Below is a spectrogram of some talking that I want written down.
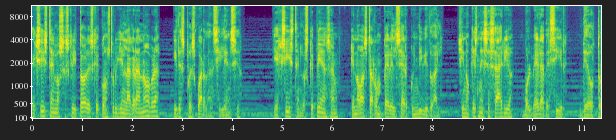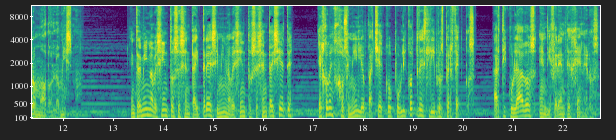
Existen los escritores que construyen la gran obra y después guardan silencio. Y existen los que piensan que no basta romper el cerco individual, sino que es necesario volver a decir de otro modo lo mismo. Entre 1963 y 1967, el joven José Emilio Pacheco publicó tres libros perfectos, articulados en diferentes géneros.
